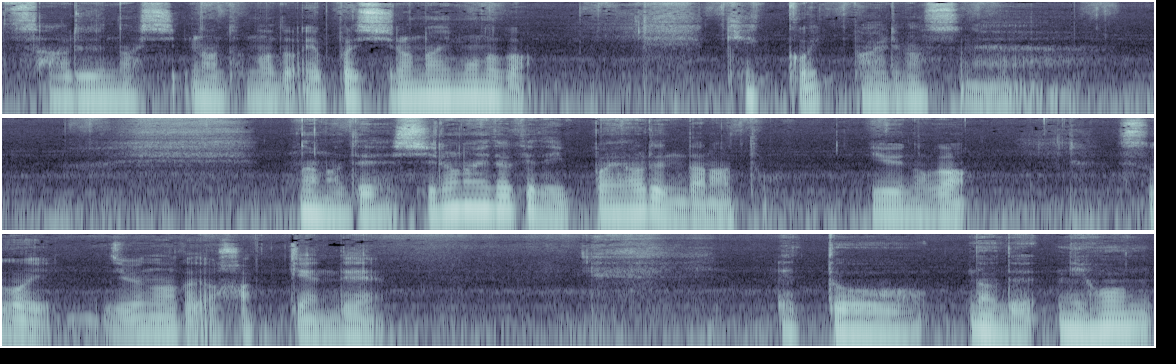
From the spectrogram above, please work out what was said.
猿なしなどなどやっぱり知らないものが結構いっぱいありますね。なので知らないだけでいっぱいあるんだなというのがすごい自分の中では発見でえっとなので日本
